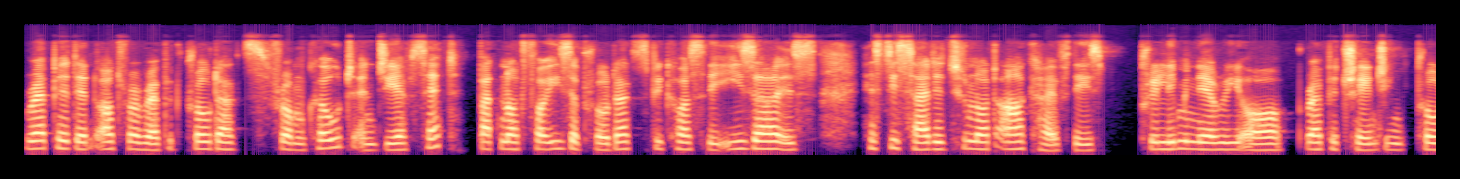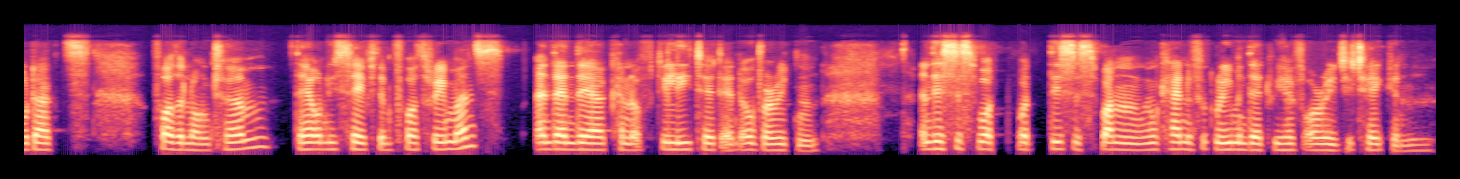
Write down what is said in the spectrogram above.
rapid and ultra rapid products from CODE and GFZ, but not for ESA products because the ESA is, has decided to not archive these preliminary or rapid changing products for the long term. They only save them for three months and then they are kind of deleted and overwritten. and this is what what this is one kind of agreement that we have already taken.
